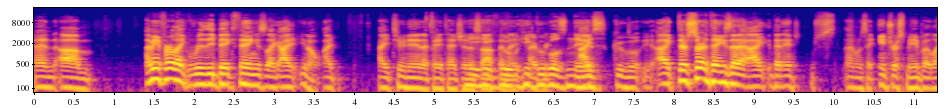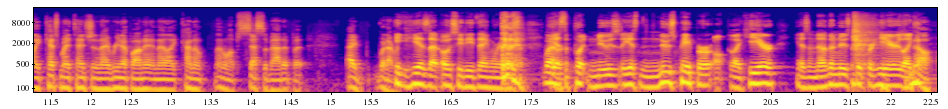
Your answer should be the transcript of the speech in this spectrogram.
And um, I mean, for like really big things, like I, you know, I. I tune in, I pay attention and He- he stuff. and I, he I Googles I news. Google like there's certain things that I that int- I don't want to say interest me, but like catch my attention, and I read up on it, and I like kind of I don't obsess about it, but I whatever. He, he has that OCD thing where he has, to, he has to put news. He has newspaper uh, like here. He has another newspaper here, like No.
